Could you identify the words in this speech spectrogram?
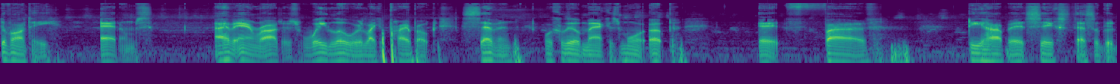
Davante Adams. I have Aaron Rodgers way lower, like probably about seven, where Khalil Mack is more up at five. D Hop at six. That's a good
